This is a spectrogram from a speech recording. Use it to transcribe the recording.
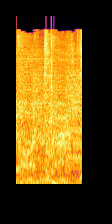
Your breath.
